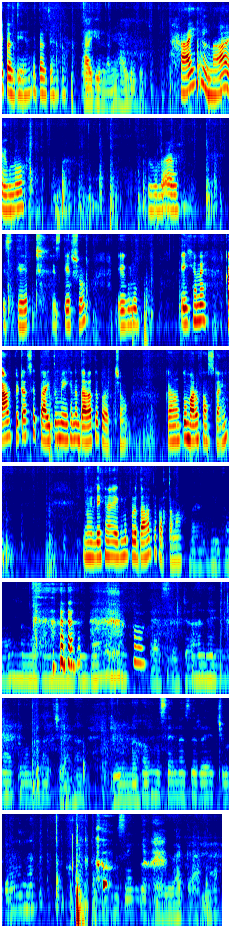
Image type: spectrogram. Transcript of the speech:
এই পাশ দিয়ে এই পাশ দিয়ে হাঁটো। হাই হিল আমি হাই হিল পরছি হাই হিল না এগুলো রোলার স্কেট স্কেট শো এগুলো এইখানে কার্পেট আছে তাই তুমি এখানে দাঁড়াতে পারছ। কারণ তোমারও ফার্স্ট টাইম নইলে এখানে এগুলো পরে দাঁড়াতে পারতো না। हमसे नजरें चुराना हमसे ये दिल लगाना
